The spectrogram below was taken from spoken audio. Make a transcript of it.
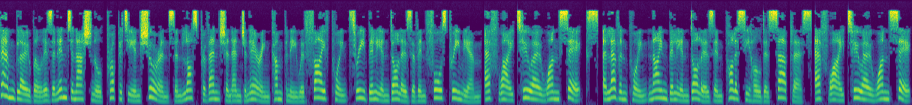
FM Global is an international property insurance and loss prevention engineering company with $5.3 billion of in-force premium FY 2016, $11.9 billion in policyholders surplus FY 2016,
